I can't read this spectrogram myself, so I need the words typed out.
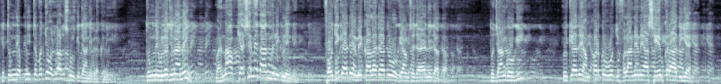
कि तुमने अपनी तवज्जो अल्लाह रसूल की जानिब रखनी है। तुमने उलझना नहीं, वरना आप कैसे मैदान में निकलेंगे? फौजी कह दे, हमें काला जादू हो गया, हमसे जाया नहीं जाता। तो जंग होगी, कोई कह दे, हम पर तो वो फलाने ने सेव करा दिया है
